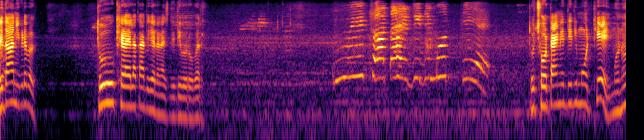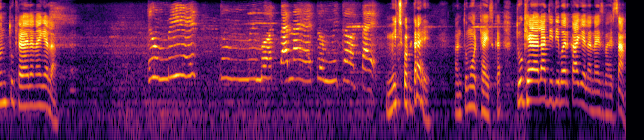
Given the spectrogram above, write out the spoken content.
रिदान इकडे बघ. तू खेळायला का गेला नाहीस दीदी बरोबर? तू छोटा आहे आणि दीदी मोठी आहे म्हणून तू खेळायला नाही गेला. मी छोटा आहे आणि तू मोठा आहेस का? तू खेळायला दीदीबर का गेला नाहीस बाहेर सांग.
